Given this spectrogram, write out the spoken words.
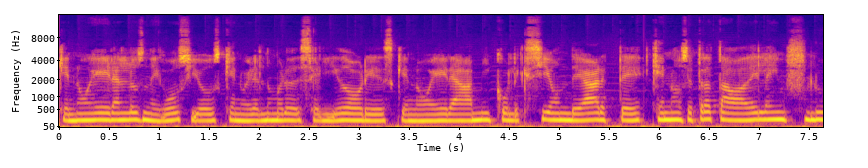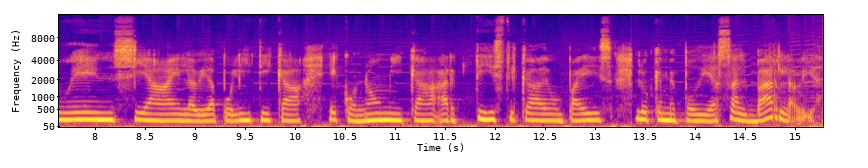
que no eran los negocios, que no era el número de seguidores, que no era mi colección de arte, que no se trataba de la influencia en la vida política, económica, artística de un país, lo que me podía salvar la vida.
